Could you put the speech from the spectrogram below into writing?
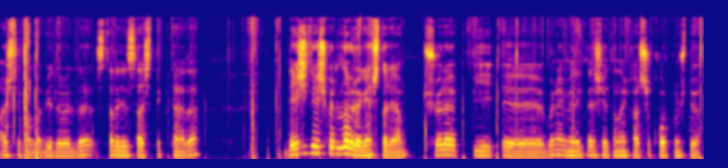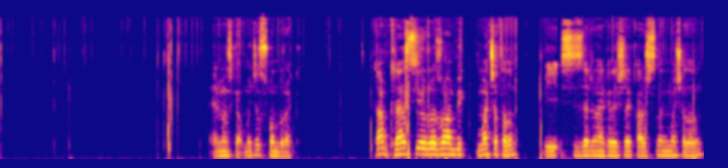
Açtık valla bir level'de. Star Hediyesi açtık bir tane de. Değişik değişik ödüller veriyor gençler ya. Şöyle bir e, bu ne melekler şeytana karşı korkunç diyor. Elmas kapmaca son durak. Tamam Clancy'ye o zaman bir maç atalım. Bir sizlerin arkadaşlar karşısında bir maç atalım.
